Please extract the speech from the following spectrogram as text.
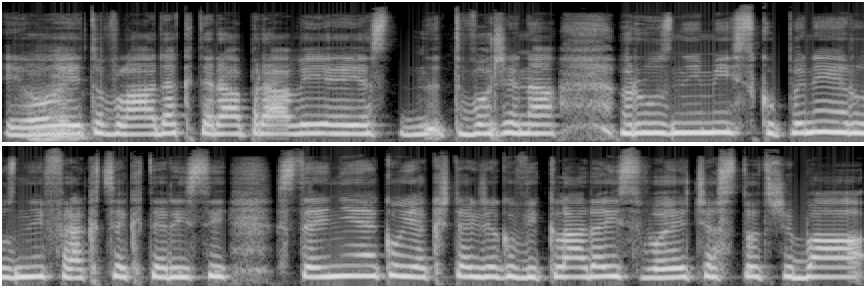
Jo? Hmm. Je to vláda, která právě je, je tvořena různými skupiny, různé frakce, které si stejně jako jakž tak jako vykládají svoje, často třeba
